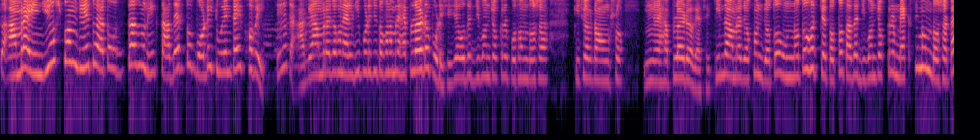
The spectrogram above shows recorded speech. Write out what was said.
তো আমরা এনজিওস্পাম যেহেতু এত অত্যাধুনিক, তাদের তো বডি টু এন টাইপ হবেই, ঠিক আছে? আগে আমরা যখন অ্যালগি পড়েছি, তখন আমরা হ্যাপ্লয়েডও পড়েছি, যে ওদের জীবনচক্রের প্রথম দশা, কিছু একটা অংশ। হ্যাপ্লয়েডও গেছে। কিন্তু আমরা যখন যত উন্নত হচ্ছে, তত তাদের জীবনচক্রের ম্যাক্সিমাম দশাটা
